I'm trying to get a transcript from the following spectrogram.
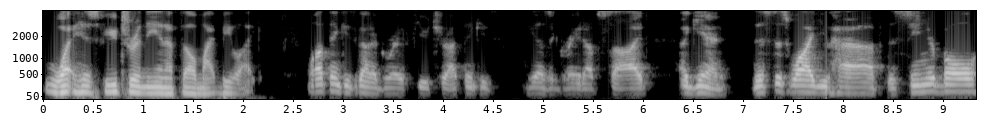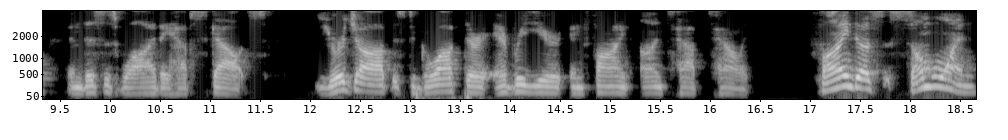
what his future in the NFL might be like. Well, I think he's got a great future. I think he's he has a great upside. Again, this is why you have the Senior Bowl, and this is why they have scouts. Your job is to go out there every year and find untapped talent. Find us someone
